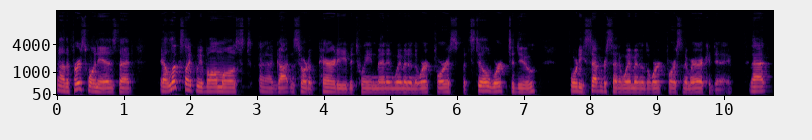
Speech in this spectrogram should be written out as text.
Uh, the first one is that it looks like we've almost uh, gotten sort of parity between men and women in the workforce, but still work to do. 47% of women in the workforce in America today. That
